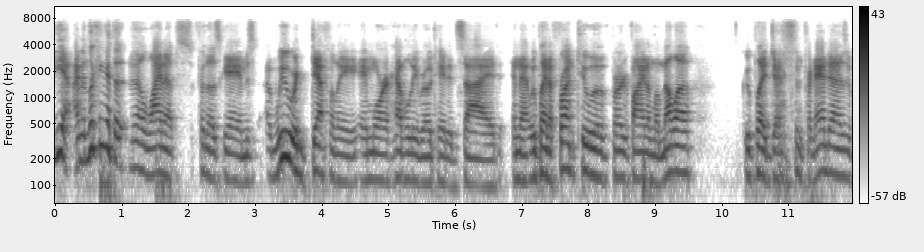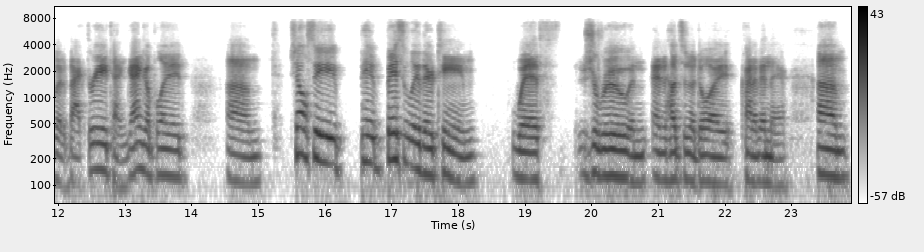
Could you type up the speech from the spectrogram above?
Yeah, I mean, looking at the, the lineups for those games, we were definitely a more heavily rotated side in that we played a front two of Bergwijn and Lamela. We played Gedson Fernandes. We played a back three. Tanganga played. Um, Chelsea, basically their team with Giroud and, and Hudson Odoi kind of in there. Um,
